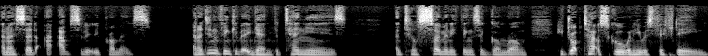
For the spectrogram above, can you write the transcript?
And I said, "I absolutely promise." And I didn't think of it again for ten years until so many things had gone wrong. He dropped out of school when he was fifteen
